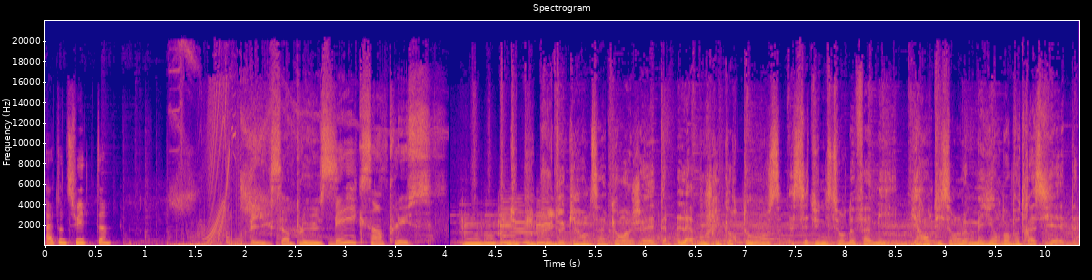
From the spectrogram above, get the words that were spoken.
A tout de suite. BX1 ⁇ BX1 ⁇ Depuis plus de 45 ans à Jette, la boucherie Cortose, c'est une histoire de famille, garantissant le meilleur dans votre assiette.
